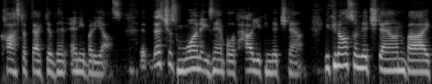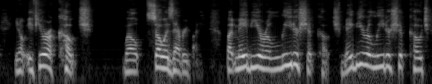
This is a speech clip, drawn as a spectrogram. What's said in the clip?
cost effective than anybody else. That's just one example of how you can niche down. You can also niche down by, you know, if you're a coach, well, so is everybody. But maybe you're a leadership coach. Maybe you're a leadership coach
